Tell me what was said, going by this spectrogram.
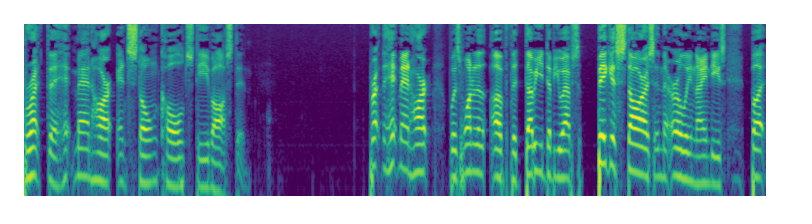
Bret the Hitman Hart and Stone Cold Steve Austin. Bret the Hitman Hart was one of the, of the WWF's biggest stars in the early 90s, but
